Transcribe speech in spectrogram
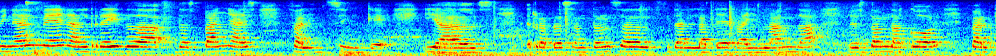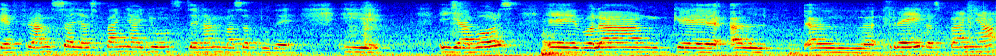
Finalment, el rei de- d'Espanya és Felip V i els representants de- d'Anglaterra i Holanda no estan d'acord perquè França i Espanya junts tenen massa poder i, i llavors eh, volen que el, el rei d'Espanya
